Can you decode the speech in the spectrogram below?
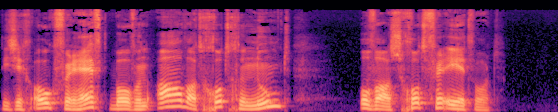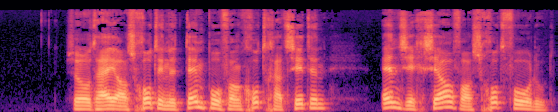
die zich ook verheft boven al wat God genoemd of als God vereerd wordt, zodat hij als God in de tempel van God gaat zitten en zichzelf als God voordoet.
